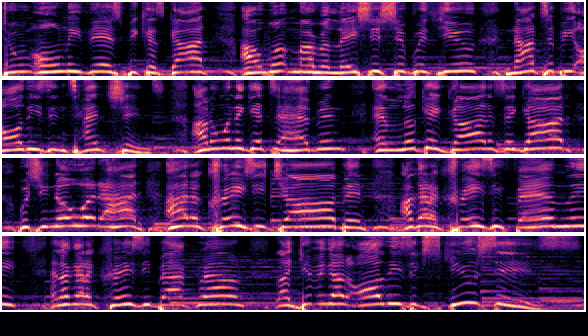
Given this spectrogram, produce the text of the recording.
doing only this because God, I want my relationship with you not to be all these intentions. I don't want to get to heaven and look at God and say, God, but you know what? I had I had a crazy job and I got a crazy family and I got a crazy background, like giving out all these excuses.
